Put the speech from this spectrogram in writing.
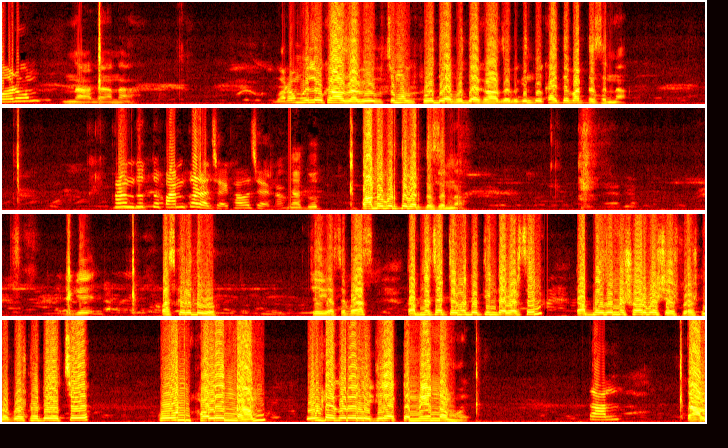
গরম? না না না। গরম হইলেও খাওয়া যাবে চুমুক ফদিয়া ফদিয়া খাওয়া যাবে কিন্তু খাইতে পারতেছেন না। কারণ দুধ তো পান করা যায় খাওয়া যায় না। না দুধ পানও করতে পারতেছেন না। এটাকে পাস করে দেবো? ঠিক আছে পাস তো আপনার চারটের মধ্যে তিনটা পারছেন। তো আপনার জন্য সর্বশেষ প্রশ্ন। প্রশ্নটি হচ্ছে কোন ফলের নাম উল্টা করে লিখলে একটা মেয়ের নাম হয়? তাল। তাল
